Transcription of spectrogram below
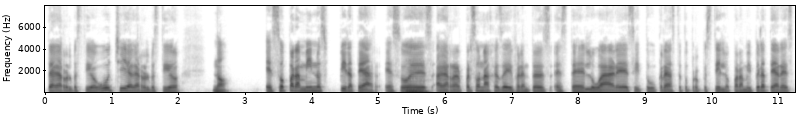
te agarro el vestido Gucci, agarro el vestido, no, eso para mí no es piratear, eso Mm. es agarrar personajes de diferentes este, lugares y tú creaste tu propio estilo. Para mí piratear es,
